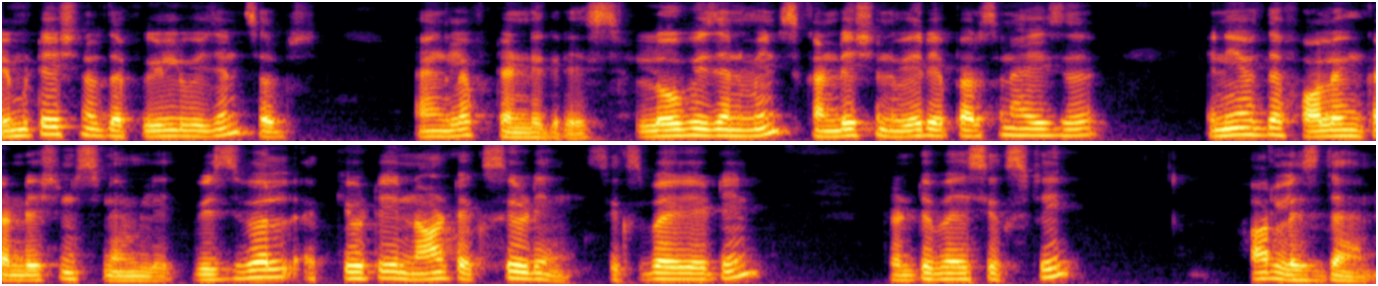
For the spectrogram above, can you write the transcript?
limitation of the field vision sub angle of ten డిగ్రీస్లో vision means condition where a person has any of the following conditions namely visual acuity not exceeding six by eighteen twenty by sixty or less than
